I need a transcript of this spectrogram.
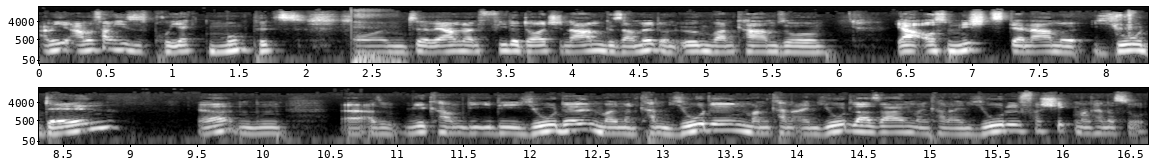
am Anfang hieß es Projekt Mumpitz und äh, wir haben dann viele deutsche Namen gesammelt und irgendwann kam so, ja, aus dem Nichts der Name Jodeln. Ja, äh, also mir kam die Idee Jodeln, weil man kann jodeln, man kann ein Jodler sein, man kann ein Jodel verschicken, man kann das so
